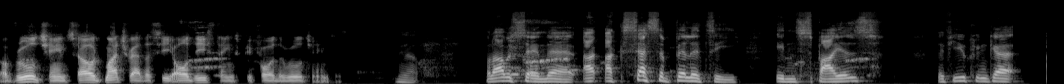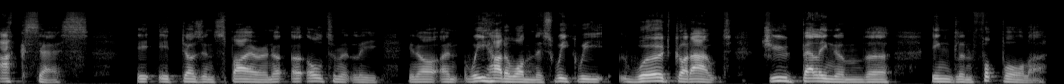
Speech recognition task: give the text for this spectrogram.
of rule change. So I would much rather see all these things before the rule changes. Yeah. Well, I was saying there, accessibility inspires. If you can get access, it, it does inspire. And uh, ultimately, you know, and we had a one this week. We word got out. Jude Bellingham, the England footballer,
